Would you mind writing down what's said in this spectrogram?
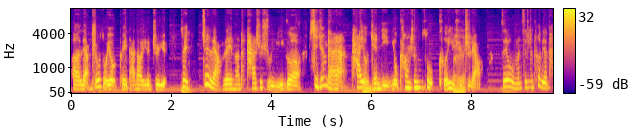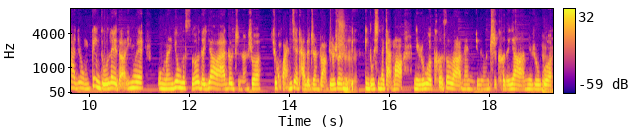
呃两周左右可以达到一个治愈。所以。这两类呢，它是属于一个细菌感染，它有天敌，有抗生素可以去治疗。所以我们其实特别怕这种病毒类的，因为我们用的所有的药啊，都只能说去缓解它的症状。比如说你病毒性的感冒，你如果咳嗽了，那你就用止咳的药；你如果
